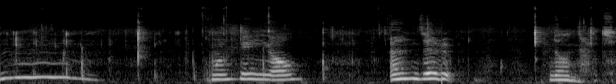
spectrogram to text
うん。美味しいよ。エンゼル。ドーナツ。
